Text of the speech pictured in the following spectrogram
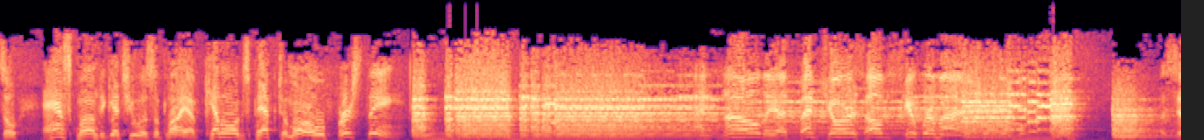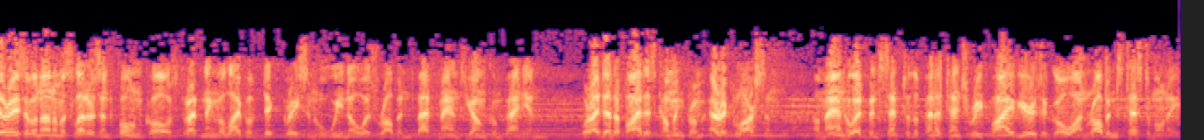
So ask Mom to get you a supply of Kellogg's Pep tomorrow, first thing. And now, the adventures of Superman. A series of anonymous letters and phone calls threatening the life of Dick Grayson, who we know as Robin, Batman's young companion, were identified as coming from Eric Larson, a man who had been sent to the penitentiary five years ago on Robin's testimony.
